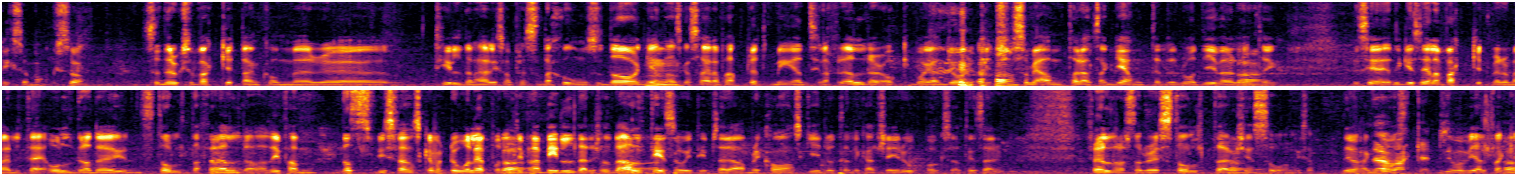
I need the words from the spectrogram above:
liksom också. Sen är det också vackert när han kommer eh, till den här liksom presentationsdagen Mm. han ska signa pappret med sina föräldrar och Bojan Djordjic som jag antar är hans agent eller rådgivare eller någonting. Det jag tycker det är så jävla vackert med de här lite åldrade, stolta föräldrarna. Det är fan något vi svenskar har varit dåliga på, de Ja. typerna av bilder. Det känns det alltid är så i typ så här amerikansk idrott eller kanske i Europa också. Att det är så här, föräldrar står och är stolta över sin son. Liksom. Det var, Det var vackert. Det var jävligt vackert.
